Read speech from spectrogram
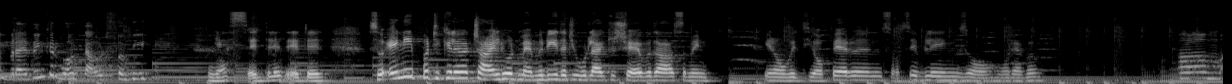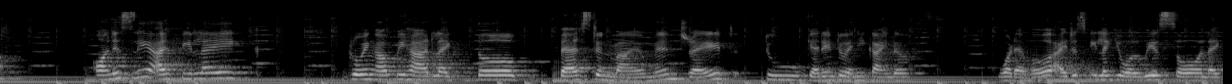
but i think it worked out for me. Yes it did it did. So any particular childhood memory that you would like to share with us? I mean you know with your parents or siblings or whatever. Um honestly i feel like growing up we had like the best environment right to get into any kind of whatever i just feel like you always saw like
